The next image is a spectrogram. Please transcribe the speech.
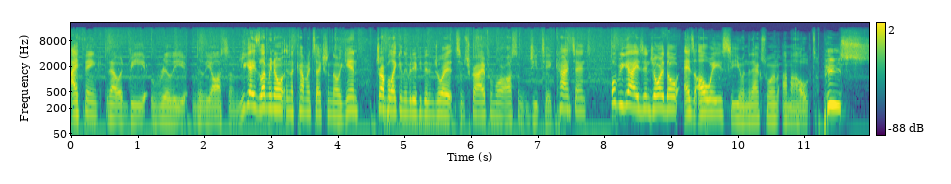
I think that would be really, really awesome. You guys let me know in the comment section, though. Again, drop a like in the video if you did enjoy it. Subscribe for more awesome GTA content. Hope you guys enjoyed, though. As always, see you in the next one. I'm out. Peace.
